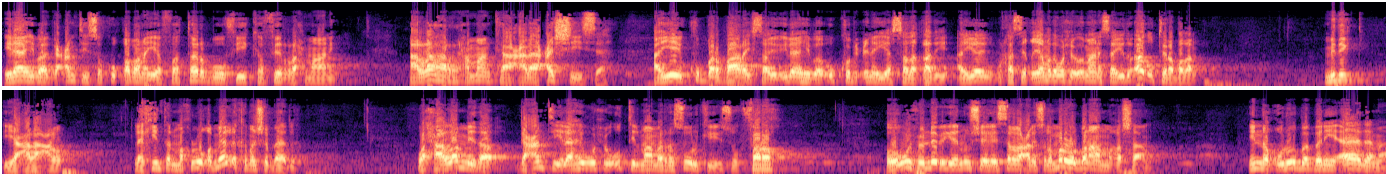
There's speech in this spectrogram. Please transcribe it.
ilaahay baa gacantiisa ku qabanaya fatarbuu fii kafi raxmaani allaha raxmaankaa calaa cashiisa ayay ku barbaaraysaayoo ilaahay baa u kobcinaya sadaqadii. Ayay markaasi qiyaamada waxay u imaanaysaa aad u tiro badan. Midig iyo calaacal. Laakiin tan makhluuqa meel kama shabahdo waxaa la mida gacantii ilaahay wuxuu u tilmaamay rasuulkiisu faro oo wuxuu nabigeennu sheegay sal alla alay mar walbana aad maqashaan. Inna quluuba bani aadama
